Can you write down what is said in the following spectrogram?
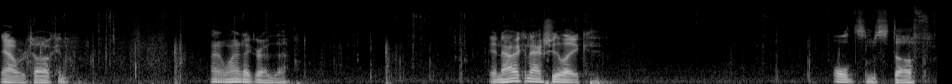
Now we're talking. Why did I grab that? And yeah, now I can actually like hold some stuff.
